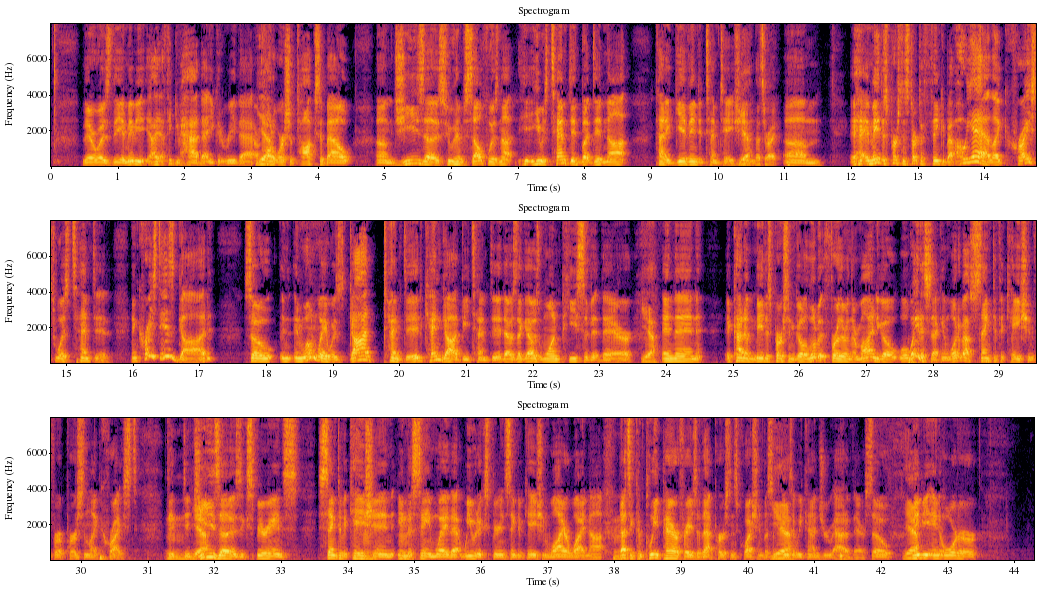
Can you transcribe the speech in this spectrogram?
There was the and maybe I, I think you had that. You could read that. Our Yeah. call to worship talks about um, Jesus, who himself was not he, he was tempted but did not kind of give into temptation Yeah, that's right. um, it, it made this person start to think about, oh yeah, like Christ was tempted, and Christ is God. So in, in one way, was God tempted? Can God be tempted? That was like that was one piece of it there. Yeah. and then it kind of made this person go a little bit further in their mind to go, well, wait a second, what about sanctification for a person like Christ? Did, did Mm, yeah. Jesus experience sanctification mm-hmm. in the mm-hmm. same way that we would experience sanctification? Why or why not? Hmm. That's a complete paraphrase of that person's question, but some Yeah. things that we kind of drew out of there. So Yeah. maybe in order,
